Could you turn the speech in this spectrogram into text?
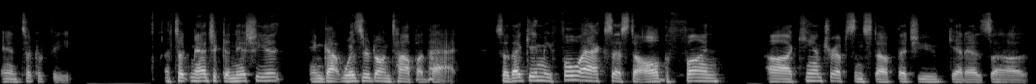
and took a feat. I took magic initiate and got wizard on top of that. So that gave me full access to all the fun uh, cantrips and stuff that you get as a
